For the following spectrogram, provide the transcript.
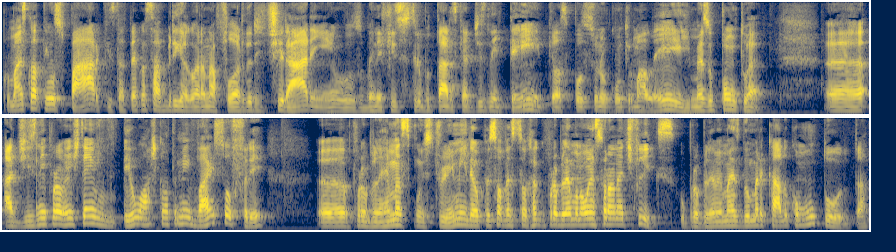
por mais que ela tenha os parques, tá até com essa briga agora na Flórida de tirarem os benefícios tributários que a Disney tem, que elas posicionam contra uma lei, mas o ponto é, uh, a Disney provavelmente tem, eu acho que ela também vai sofrer problemas com streaming, daí o pessoal vai se tocar que o problema não é só na Netflix, o problema é mais do mercado como um todo, tá?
